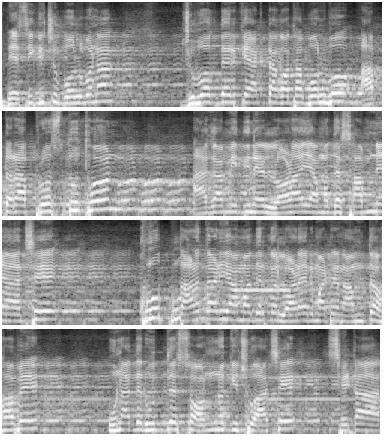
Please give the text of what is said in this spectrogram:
বেশি কিছু বলব না। যুবকদেরকে একটা কথা বলব, আপনারা প্রস্তুত হন। আগামী দিনের লড়াই আমাদের সামনে আছে। খুব তাড়াতাড়ি আমাদেরকে লড়াইয়ের মাঠে নামতে হবে। উনাদের উদ্দেশ্য অন্য কিছু আছে, সেটা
